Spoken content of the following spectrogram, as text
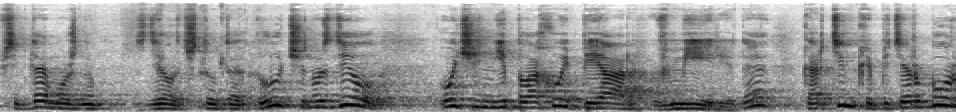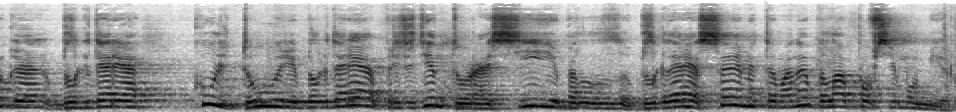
всегда можно сделать что-то лучше, но сделал очень неплохой пиар в мире. Да? Картинка Петербурга благодаря культуре, благодаря президенту России, благодаря саммитам, она была по всему миру.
